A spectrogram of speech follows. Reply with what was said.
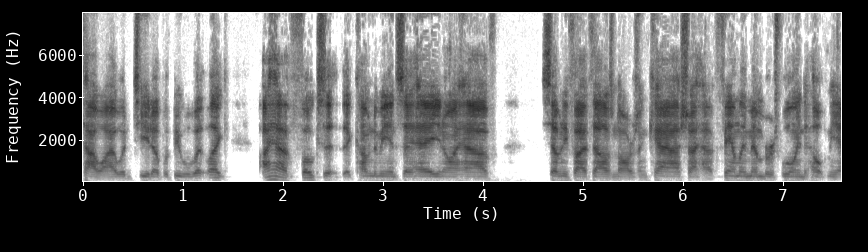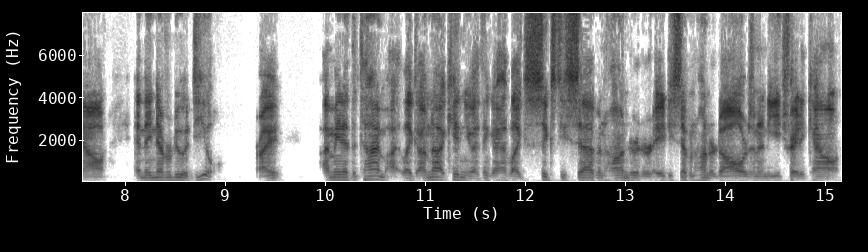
how I would tee it up with people. But like, I have folks that, that come to me and say, hey, you know, I have seventy-five thousand dollars in cash. I have family members willing to help me out, and they never do a deal, right? I mean, at the time, I, like I'm not kidding you. I think I had like sixty-seven hundred or eighty-seven hundred dollars in an E Trade account,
